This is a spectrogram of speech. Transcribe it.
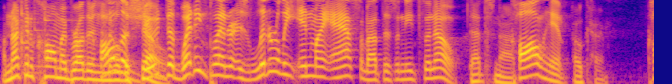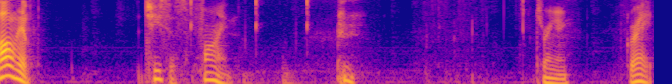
I'm not going to call my brother in the Call middle him, of the show. dude. The wedding planner is literally in my ass about this and needs to know. That's not Call him. okay. Call him. Jesus, fine. it's ringing. Great.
